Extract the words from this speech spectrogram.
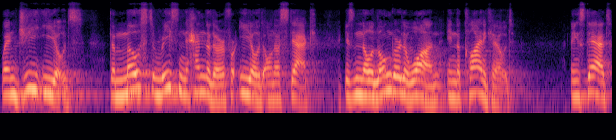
When G yields, the most recent handler for yield on the stack is no longer the one in the client code. Instead,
